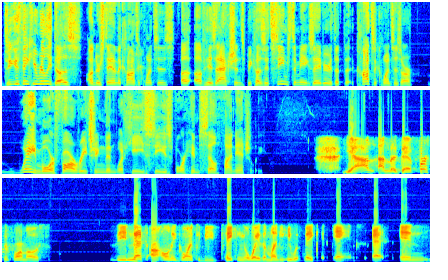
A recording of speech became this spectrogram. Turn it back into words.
do you think he really does understand the consequences of, of his actions? Because it seems to me, Xavier, that the consequences are way more far reaching than what he sees for himself financially. Yeah, I, I looked at first and foremost, the Nets are only going to be taking away the money he would make at games at in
